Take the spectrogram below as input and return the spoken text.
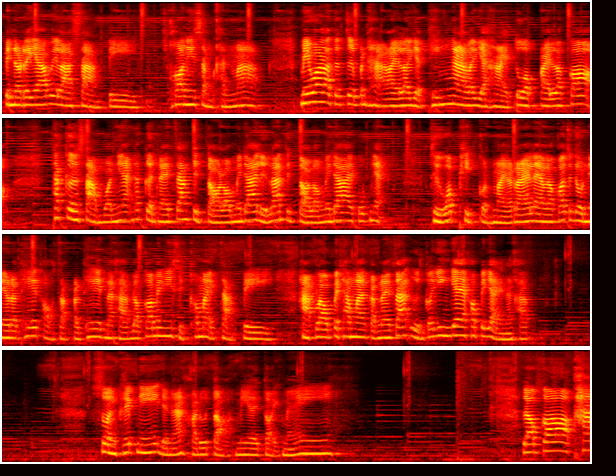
เป็นระยะเวลา 3 ปี ข้อนี้สำคัญมาก ไม่ว่าเราจะเจอปัญหาอะไรเราอย่าทิ้งงานเราอย่าหายตัวไปแล้วก็ถ้าเกิน 3 วันเนี้ยถ้าเกิดนายจ้างติดต่อเราไม่ได้หรือล่ามติดต่อเราไม่ได้ปุ๊บเนี่ย ถือว่าผิดกฎหมายร้ายแรงแล้วก็จะโดนเนรเทศออกจากประเทศนะครับแล้วก็ไม่มีสิทธิ์เข้ามาอีกจากปี หากเราไปทำงานกับนายจ้างอื่นก็ยิ่งแย่เข้าไปใหญ่นะครับ ส่วนคลิปนี้เดี๋ยวนะ ขอดูต่อมีอะไรต่ออีกไหมแล้วก็ค่า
